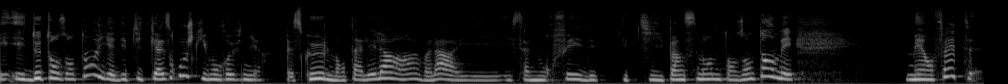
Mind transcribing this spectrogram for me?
Et, de temps en temps, il y a des petites cases rouges qui vont revenir parce que le mental est là, hein, voilà, et, ça nous refait des, petits pincements de temps en temps. Mais, mais en fait,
